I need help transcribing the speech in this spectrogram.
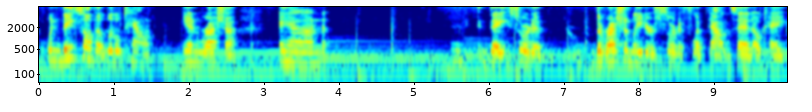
when they saw that little town in Russia, and they sort of, the Russian leaders sort of flipped out and said, okay,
